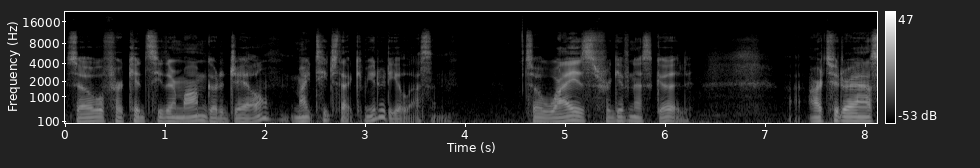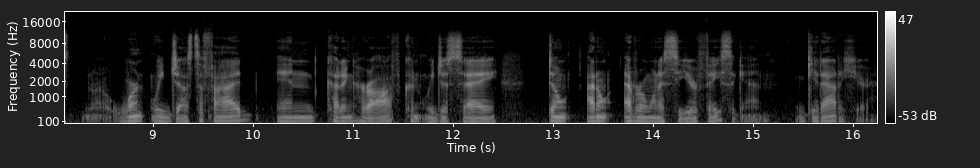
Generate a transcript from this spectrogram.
So if her kids see their mom go to jail, might teach that community a lesson. So why is forgiveness good? Our tutor asked, weren't we justified in cutting her off? Couldn't we just say, "Don't I don't ever want to see your face again. Get out of here."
